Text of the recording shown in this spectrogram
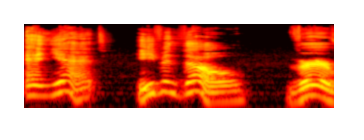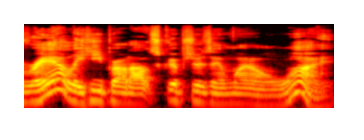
And yet, even though very rarely he brought out scriptures in one on one,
